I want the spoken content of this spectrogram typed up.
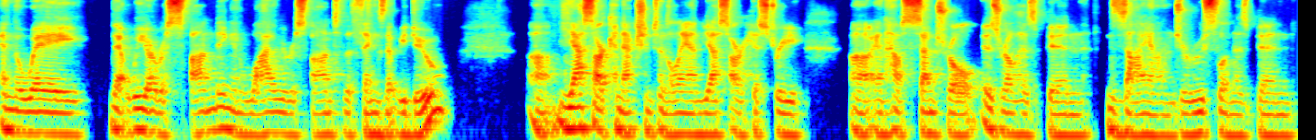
and the way that we are responding and why we respond to the things that we do. Um, yes, our connection to the land, yes, our history, uh, and how central Israel has been, Zion, Jerusalem has been,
